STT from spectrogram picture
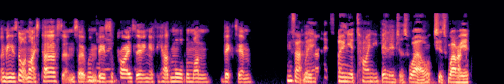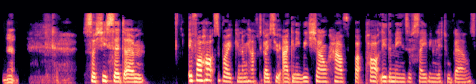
I mean, he's not a nice person, so it wouldn't no. be surprising if he had more than one victim Exactly. It's only a tiny village as well, which is worrying. Right. So she said, um, if our hearts are broken and we have to go through agony, we shall have but partly the means of saving little girls.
